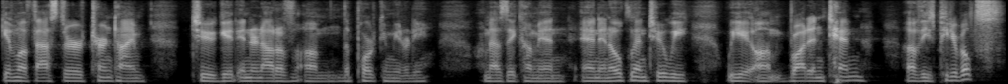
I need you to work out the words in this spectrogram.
give them a faster turn time to get in and out of um, the port community um, as they come in. And in Oakland too, we, we um, brought in 10 of these Peterbilts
